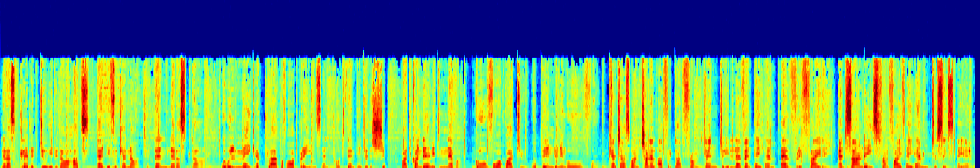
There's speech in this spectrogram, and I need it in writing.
Let us gladly do it with our hearts, and if we cannot, then let us die. We will make a plug of our brains and put them into the ship, but condemn it never. Nguvu wakwatu, upendu nguvu. Catch us on Channel Africa from 10 to 11 a.m. every Friday, and Sundays from 5 a.m. to 6 a.m.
